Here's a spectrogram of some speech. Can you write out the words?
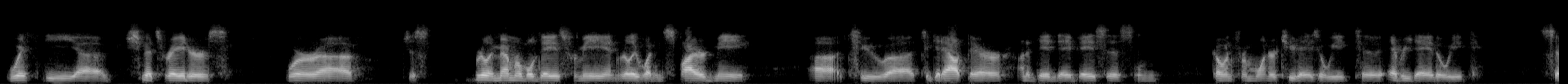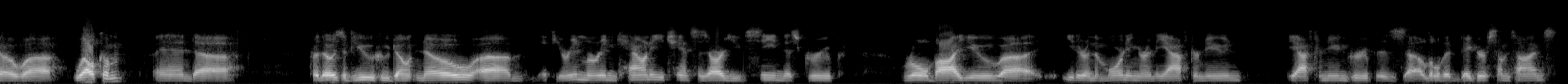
with the uh, Schmidt's Raiders were uh, just really memorable days for me and really what inspired me uh, to uh, to get out there on a day-to-day basis and going from one or two days a week to every day of the week. So uh, welcome, and uh, for those of you who don't know, um, if you're in Marin County, chances are you've seen this group roll by you uh, either in the morning or in the afternoon. The afternoon group is uh, a little bit bigger sometimes,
